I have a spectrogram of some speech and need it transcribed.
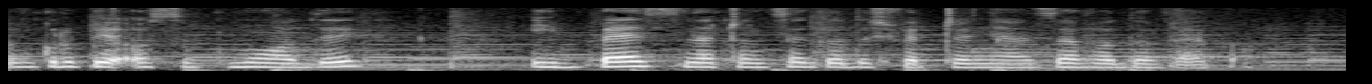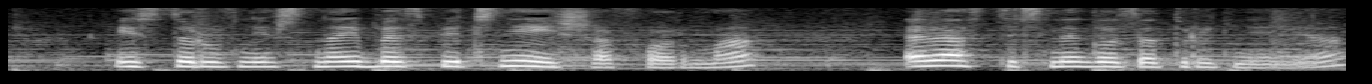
w grupie osób młodych i bez znaczącego doświadczenia zawodowego. Jest to również najbezpieczniejsza forma elastycznego zatrudnienia,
